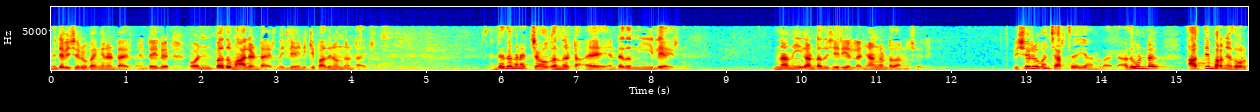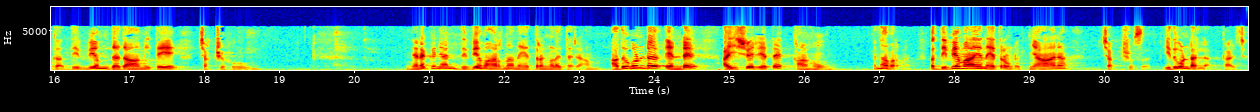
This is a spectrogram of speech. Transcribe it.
നിന്റെ വിശ്വരൂപം എങ്ങനെ ഉണ്ടായിരുന്നു? എന്റെ കയ്യിൽ ഒൻപത് മാല ഉണ്ടായിരുന്നു. ഇല്ല എനിക്ക് പതിനൊന്ന് ഉണ്ടായിരുന്നു. എന്റെത് ഇങ്ങനെ ചുകന്നിട്ടാ ഏ എന്റെത് നീലയായിരുന്നു. എന്നാ നീ കണ്ടത് ശരിയല്ല ഞാൻ കണ്ടതാണ് ശരി. വിശ്വരൂപം ചർച്ച ചെയ്യാനുള്ളതല്ല. അതുകൊണ്ട് ആദ്യം പറഞ്ഞത് ഓർക്കുക ദിവ്യം ദദാമി തേ ചക്ഷുഹു. നിനക്ക് ഞാൻ ദിവ്യമാർന്ന നേത്രങ്ങളെ തരാം അതുകൊണ്ട് എന്റെ ഐശ്വര്യത്തെ കാണൂ എന്നാ പറഞ്ഞു അപ്പൊ ദിവ്യമായ നേത്രമുണ്ട് ജ്ഞാന ചക്ഷുസ്. ഇതുകൊണ്ടല്ല കാഴ്ച.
